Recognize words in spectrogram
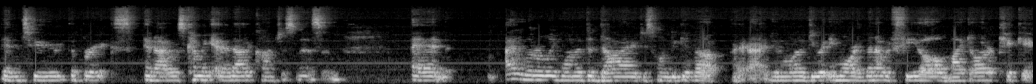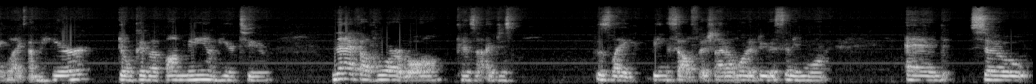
into the bricks, and I was coming in and out of consciousness, and and I literally wanted to die. I just wanted to give up. I, I didn't want to do it anymore. And then I would feel my daughter kicking, like I'm here. Don't give up on me. I'm here too. And then I felt horrible because I just was like being selfish. I don't want to do this anymore. And so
